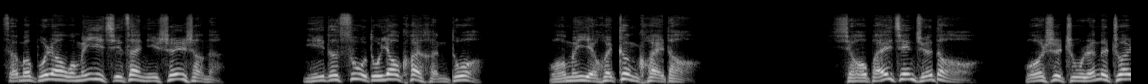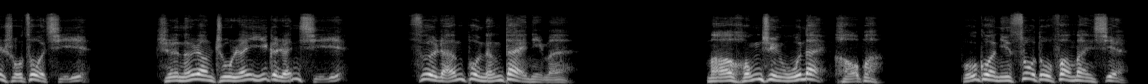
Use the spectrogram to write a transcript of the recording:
怎么不让我们一起在你身上呢？你的速度要快很多，我们也会更快到。”小白坚决道：“我是主人的专属坐骑，只能让主人一个人骑。”自然不能带你们。马红俊无奈，好吧，不过你速度放慢些，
